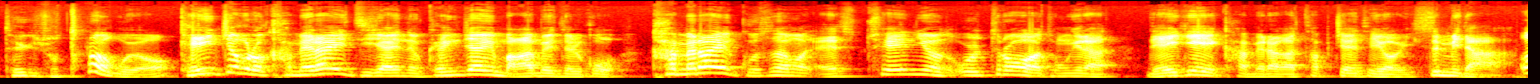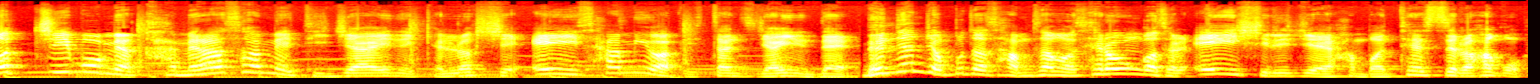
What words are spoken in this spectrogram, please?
되게 좋더라고요. 개인적으로 카메라의 디자인은 굉장히 마음에 들고 카메라의 구성은 S21 울트라와 동일한 4개의 카메라가 탑재되어 있습니다. 어찌 보면 카메라 섬의 디자인이 갤럭시 A32와 비슷한 디자인인데 몇 년 전부터 삼성은 새로운 것을 A 시리즈에 한번 테스트를 하고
